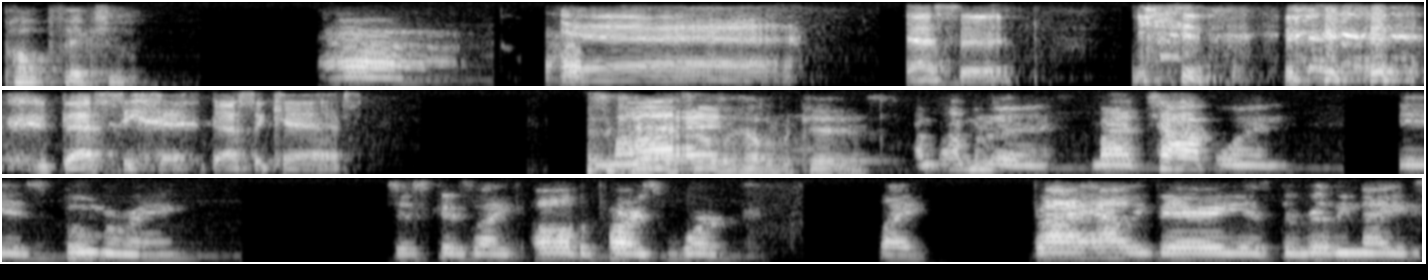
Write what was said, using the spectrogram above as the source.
Pulp Fiction. Ah. Yeah, that's a that's yeah, that's a cast. That's a My- cast. That was a hell of a cast. I'm, I'm gonna. My top one is Boomerang, just because like all the parts work. Like by Halle Berry as the really nice,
